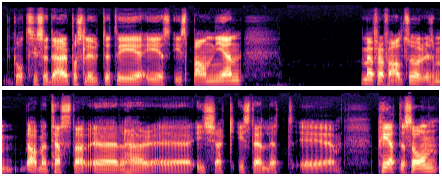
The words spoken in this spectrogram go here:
gått sådär på slutet i, i, i Spanien. Men framförallt så liksom, ja, men testa eh, den här eh, Ishak istället. Eh, Petersson,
